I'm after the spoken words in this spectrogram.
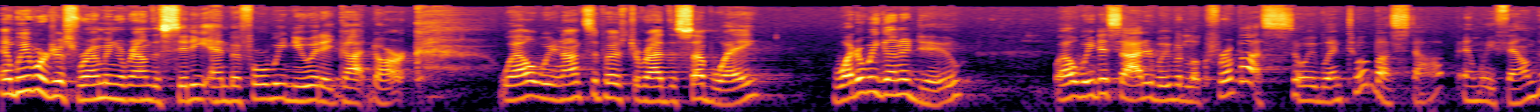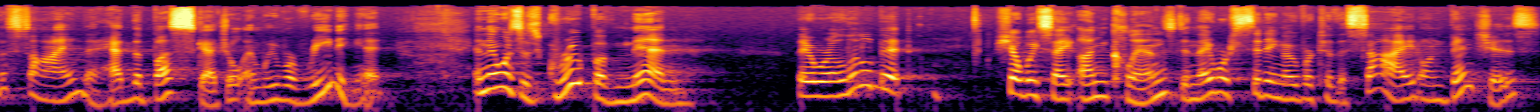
And we were just roaming around the city, and before we knew it, it got dark. Well, we're not supposed to ride the subway. What are we going to do? Well, we decided we would look for a bus. So we went to a bus stop and we found the sign that had the bus schedule, and we were reading it. And there was this group of men. They were a little bit shall we say, uncleansed, and they were sitting over to the side on benches.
